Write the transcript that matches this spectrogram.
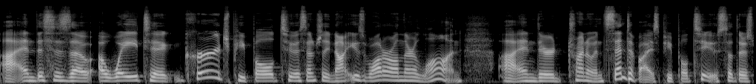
Uh, and this is a, a, way to encourage people to essentially not use water on their lawn. Uh, and they're trying to incentivize people too. So there's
